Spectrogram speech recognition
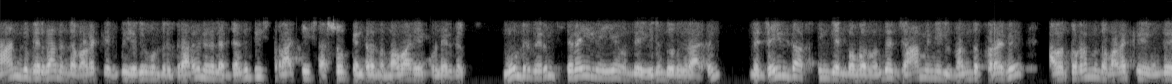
நான்கு பேர் தான் இந்த வழக்கை வந்து எதிர்கொண்டிருக்கிறார்கள். இதுல ஜெகதீஷ் ராகேஷ் அசோக் என்ற இந்த பவாரிய கொள்ளையர்கள் மூன்று பேரும் சிறையிலேயே வந்து இருந்து வருகிறார்கள். இந்த ஜெயில்தார் சிங் என்பவர் வந்து ஜாமீனில் வந்த பிறகு அவர் தொடர்ந்து இந்த வழக்கை வந்து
